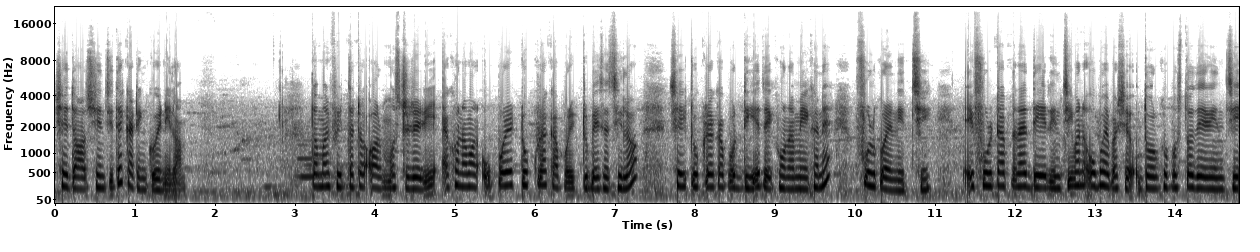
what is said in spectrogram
সেই দশ ইঞ্চিতে কাটিং করে নিলাম। তো আমার ফিতাটা অলমোস্ট রেডি এখন আমার উপরের টুকরা কাপড় একটু বেঁচে ছিল সেই টুকরা কাপড় দিয়ে দেখুন আমি এখানে ফুল করে নিচ্ছি। এই ফুলটা আপনারা দেড় ইঞ্চি মানে উভয় পাশে দৈর্ঘ্যপ্রস্থ দেড় ইঞ্চি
